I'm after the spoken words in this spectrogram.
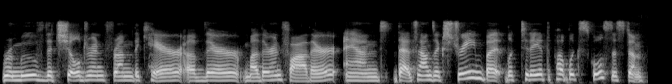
remove the children from the care of their mother and father. And that sounds extreme, but look today at the public school system.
